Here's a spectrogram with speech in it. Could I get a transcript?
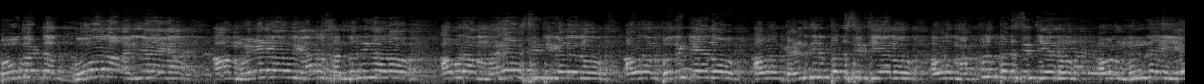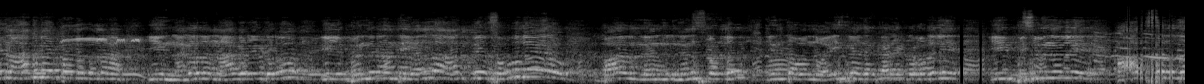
ಬಹುದೊಡ್ಡ ಘೋರ ಅನ್ಯಾಯ. ಆ ಮಹಿಳೆಯರು ಯಾರು ಸಂದರ್ಭಿದಾರೋ ಅವರ ಮನೆ ಸ್ಥಿತಿಗಳೇನು, ಅವರ ಬದುಕೇನು, ಅವರ ಗಂಡದಿರ ಪರಿಸ್ಥಿತಿ ಏನು ಅವರ ಮಕ್ಕಳ ಪರಿಸ್ಥಿತಿ ಏನು ಅವ್ರ ಮುಂದೆ ಏನಾಗಬೇಕು ಅನ್ನೋದನ್ನ ಈ ನಗರದ ನಾಗರಿಕರು ಇಲ್ಲಿ ಬಂದಿರಂತ ಎಲ್ಲ ಆತ್ಮೀಯ ಸಹೃದಯರು ಬಹಳ ನೆನ್- ನೆನೆಸ್ಕೊಂಡು ಇಂಥ ಒಂದು ಐತಿಹಾಸಿಕ ಕಾರ್ಯಕ್ರಮದಲ್ಲಿ ಈ ಬಿಸಿಲಿನಲ್ಲಿ ಹಾಸನದ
